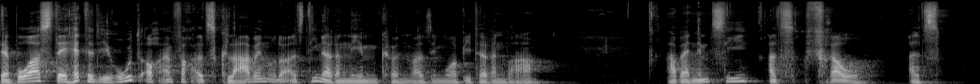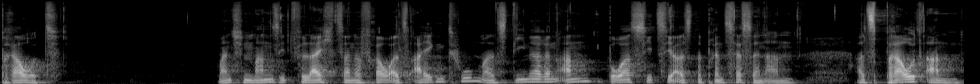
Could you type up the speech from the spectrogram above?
Der Boas, der hätte die Ruth auch einfach als Sklavin oder als Dienerin nehmen können, weil sie Moabiterin war. Aber er nimmt sie als Frau, als Braut. Manchen Mann sieht vielleicht seine Frau als Eigentum, als Dienerin an. Boas sieht sie als eine Prinzessin an, als Braut an,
